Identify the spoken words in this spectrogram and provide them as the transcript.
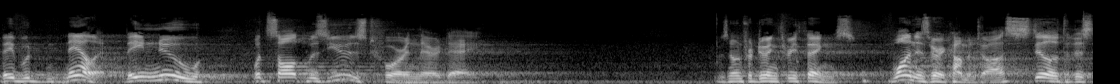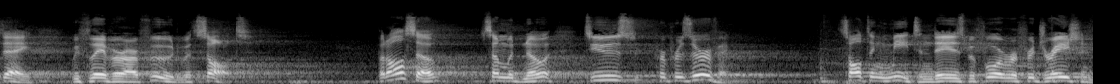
they would nail it. They knew what salt was used for in their day. It was known for doing three things. One is very common to us, still to this day. We flavor our food with salt. But also, some would know, it's used for preserving. Salting meat in days before refrigeration,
